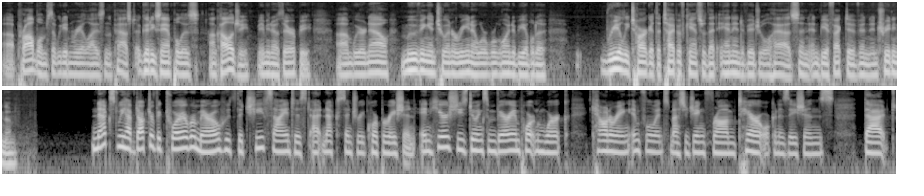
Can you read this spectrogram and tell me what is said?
uh, problems that we didn't realize in the past. A good example is oncology, immunotherapy. Um, we are now moving into an arena where we're going to be able to really target the type of cancer that an individual has and, and be effective in, in treating them. Next, we have Dr. Victoria Romero, who's the chief scientist at Next Century Corporation. And here she's doing some very important work countering influence messaging from terror organizations that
